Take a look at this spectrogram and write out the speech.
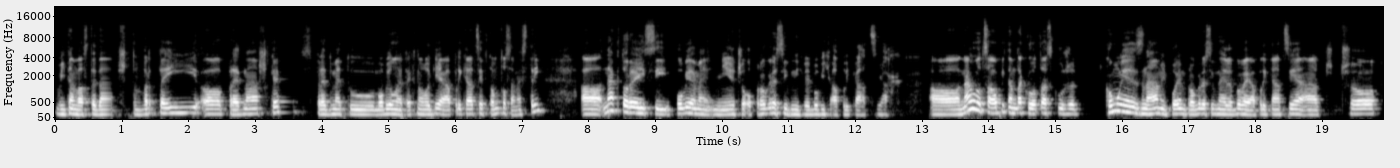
Vítam vás teda v štvrtej prednáške z predmetu mobilné technológie a aplikácie v tomto semestri, na ktorej si povieme niečo o progresívnych webových aplikáciách. Na úvod sa opýtam takú otázku, že komu je známy pojem progresívnej webovej aplikácie a čo,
